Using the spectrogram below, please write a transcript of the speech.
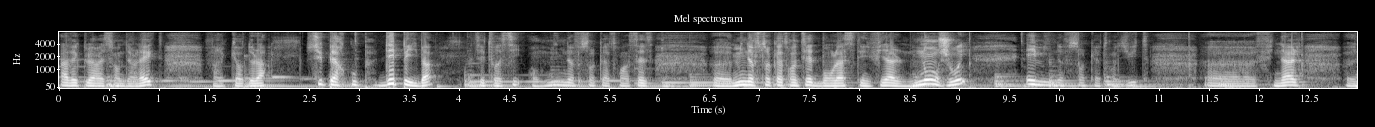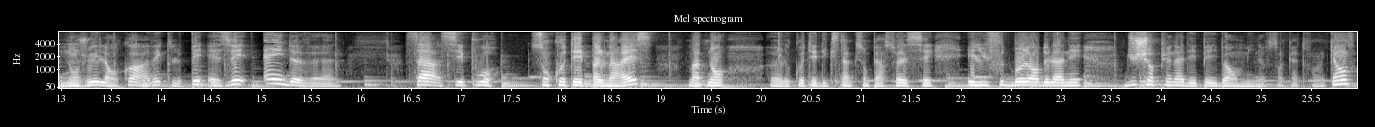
avec le RS Anderlecht, vainqueur de la Super Coupe des Pays-Bas, cette fois-ci en 1996, 1987, euh, bon là c'était une finale non jouée, et 1998, euh, finale euh, non jouée là encore avec le PSV Eindhoven. Ça c'est pour son côté palmarès. Maintenant, le côté d'extinction personnelle, c'est élu footballeur de l'année du championnat des Pays-Bas en 1995,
